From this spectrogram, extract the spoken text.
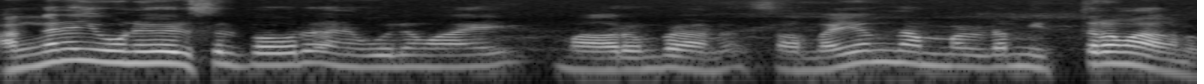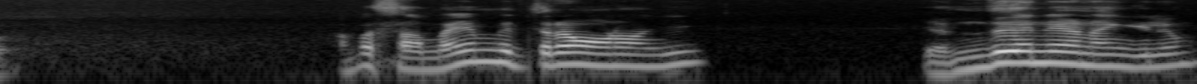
അങ്ങനെ യൂണിവേഴ്സൽ പവർ അനുകൂലമായി മാറുമ്പോഴാണ് സമയം നമ്മളുടെ മിത്രമാകണം. അപ്പോൾ സമയം മിത്രമാണെങ്കിൽ എന്ത് തന്നെയാണെങ്കിലും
